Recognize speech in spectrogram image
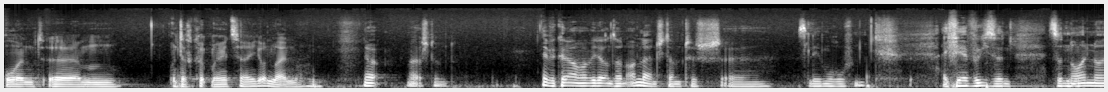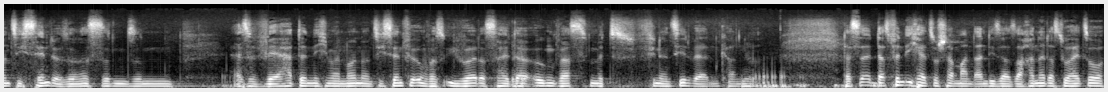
Und, ähm, und das könnte man jetzt ja eigentlich online machen. Ja, ja stimmt. Ja, wir können auch mal wieder unseren Online-Stammtisch äh, ins Leben rufen. Ich wäre ja wirklich so ein so 99 Cent oder so. Das ist so ein, so ein also wer hat denn nicht mal 99 Cent für irgendwas über, dass halt ja. da irgendwas mit finanziert werden kann? Ja. Das, äh, das finde ich halt so charmant an dieser Sache, ne? dass du halt so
